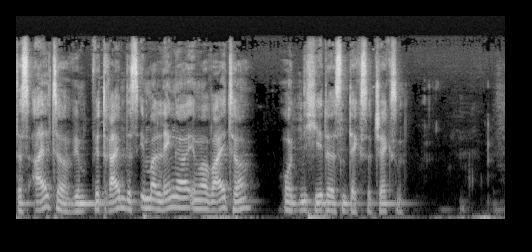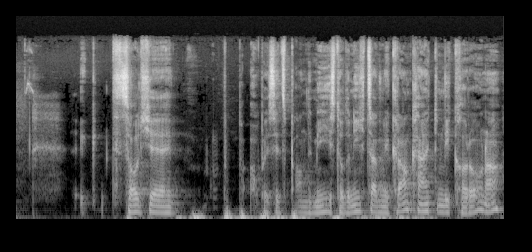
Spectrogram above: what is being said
das Alter. Wir, wir treiben das immer länger, immer weiter und nicht jeder ist ein Dexter Jackson. Solche, ob es jetzt Pandemie ist oder nicht, sagen wir Krankheiten wie Corona,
